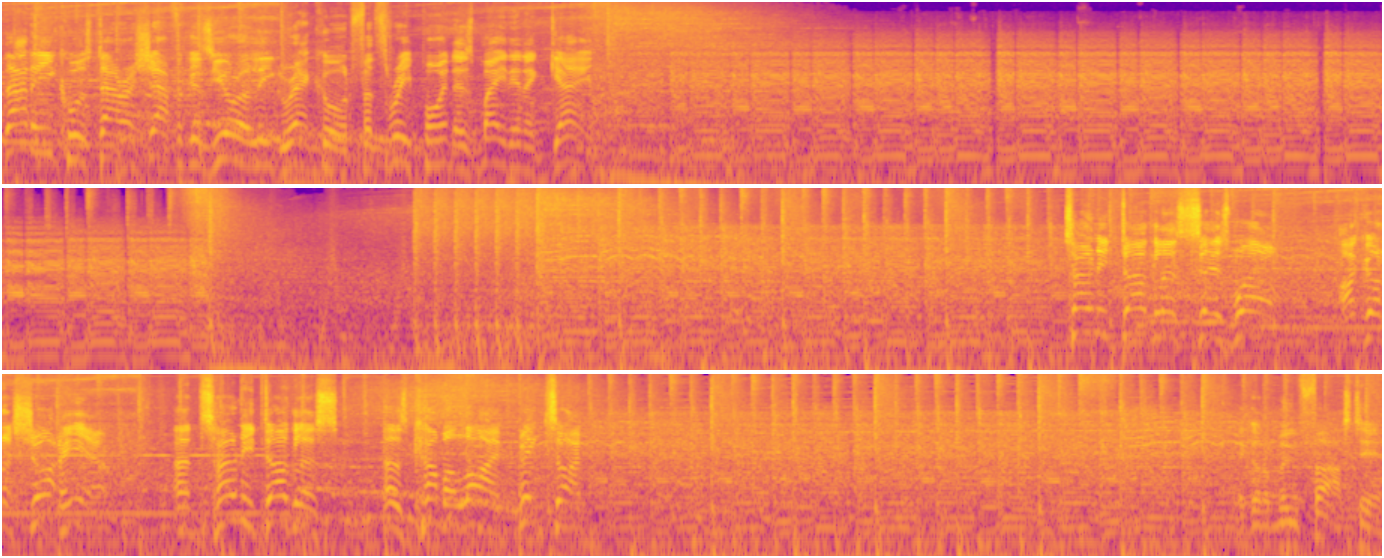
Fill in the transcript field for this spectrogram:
That equals Darüşşafaka's EuroLeague record for three-pointers made in a game. Toney Douglas says, well, I got a shot here. And Toney Douglas has come alive big time. They've got to move fast here.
